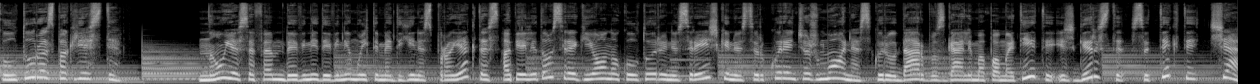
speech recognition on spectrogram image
Kultūros pakviesti. Naujas FM99 multimedijinis projektas apie Lietuvos regiono kultūrinius reiškinius ir kuriančius žmonės, kurių darbus galima pamatyti, išgirsti, sutikti čia.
